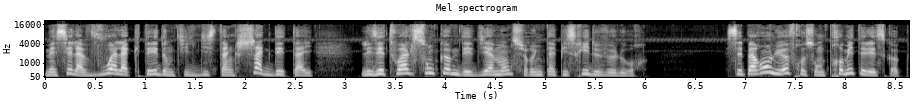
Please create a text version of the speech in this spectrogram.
mais c'est la voie lactée dont il distingue chaque détail. Les étoiles sont comme des diamants sur une tapisserie de velours. Ses parents lui offrent son premier télescope.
